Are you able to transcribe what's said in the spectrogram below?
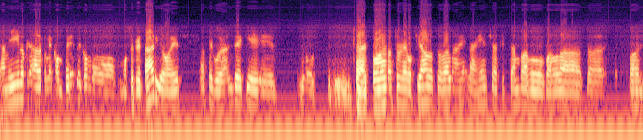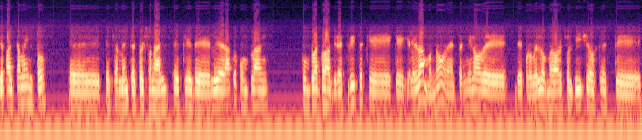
a mí lo que, a lo que me compete como, como secretario es asegurar de que todos nuestros negociados, todas las, agencias que están bajo bajo, la, bajo el departamento, eh, especialmente el personal de liderazgo, cumplan cumplan con las directrices que, que, le damos, ¿no? En términos de, de proveer los mejores servicios este,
